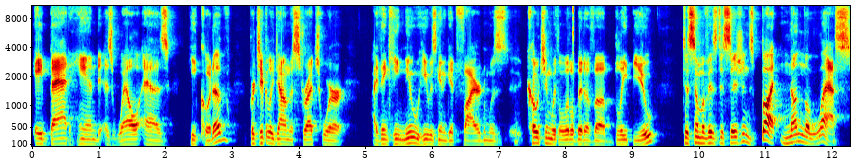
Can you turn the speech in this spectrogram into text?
a bad hand as well as he could have, particularly down the stretch where I think he knew he was going to get fired and was uh, coaching with a little bit of a bleep you to some of his decisions. But nonetheless,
